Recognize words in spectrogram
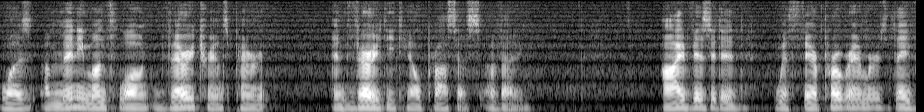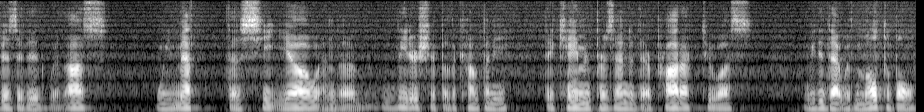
was a many month long, very transparent, and very detailed process of vetting. I visited with their programmers, they visited with us. We met the CEO and the leadership of the company. They came and presented their product to us. We did that with multiple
